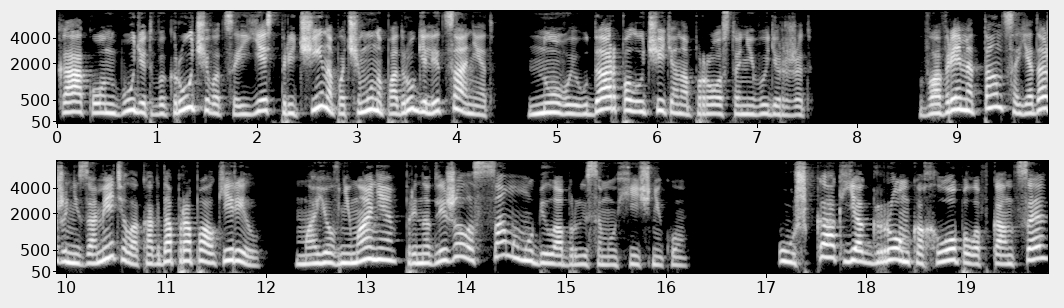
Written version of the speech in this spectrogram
Как он будет выкручиваться и есть причина, почему на подруге лица нет. Новый удар получить она просто не выдержит. Во время танца я даже не заметила, когда пропал Кирилл. Мое внимание принадлежало самому белобрысому хищнику. Уж как я громко хлопала в конце,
